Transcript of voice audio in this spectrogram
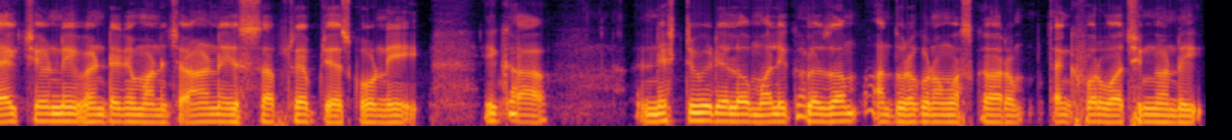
లైక్ చేయండి. వెంటనే మన ఛానల్ని సబ్స్క్రైబ్ చేసుకోండి. ఇక నెక్స్ట్ వీడియోలో మళ్ళీ కలుద్దాం. అంతవరకు నమస్కారం. థ్యాంక్ యూ ఫర్ వాచింగ్ అండి.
